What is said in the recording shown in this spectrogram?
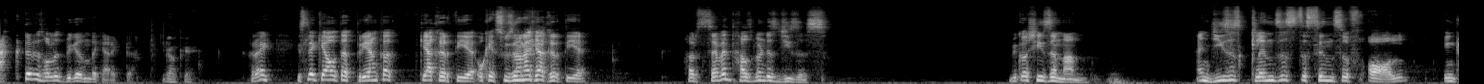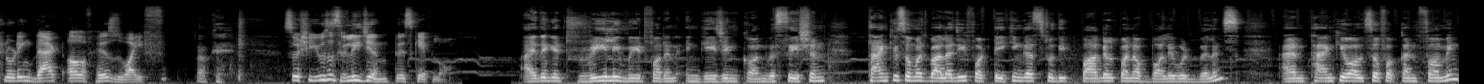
actor is always bigger the character Okay. Right इसलिए क्या होता है प्रियंका क्या करती है? ओके okay, सुजाना क्या करती है? Her seventh husband is Jesus because she is a nun and Jesus cleanses the sins of all including that of his wife okay so she uses religion to escape law I think it really made for an engaging conversation. Thank you so much, Balaji, for taking us to the pagalpan of Bollywood villains. And thank you also for confirming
